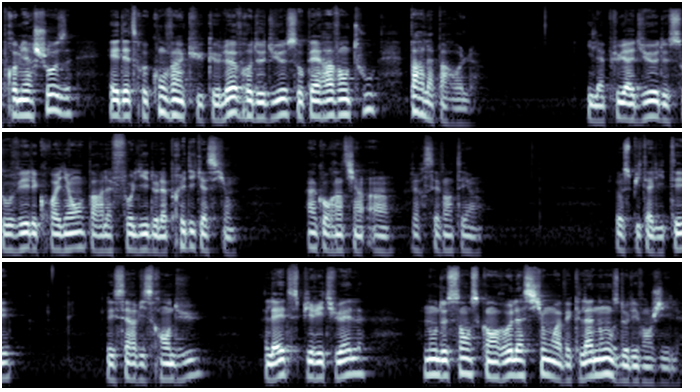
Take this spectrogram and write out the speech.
première chose est d'être convaincu que l'œuvre de Dieu s'opère avant tout par la parole. Il a plu à Dieu de sauver les croyants par la folie de la prédication. 1 Corinthiens 1, verset 21. L'hospitalité, les services rendus, l'aide spirituelle n'ont de sens qu'en relation avec l'annonce de l'Évangile.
